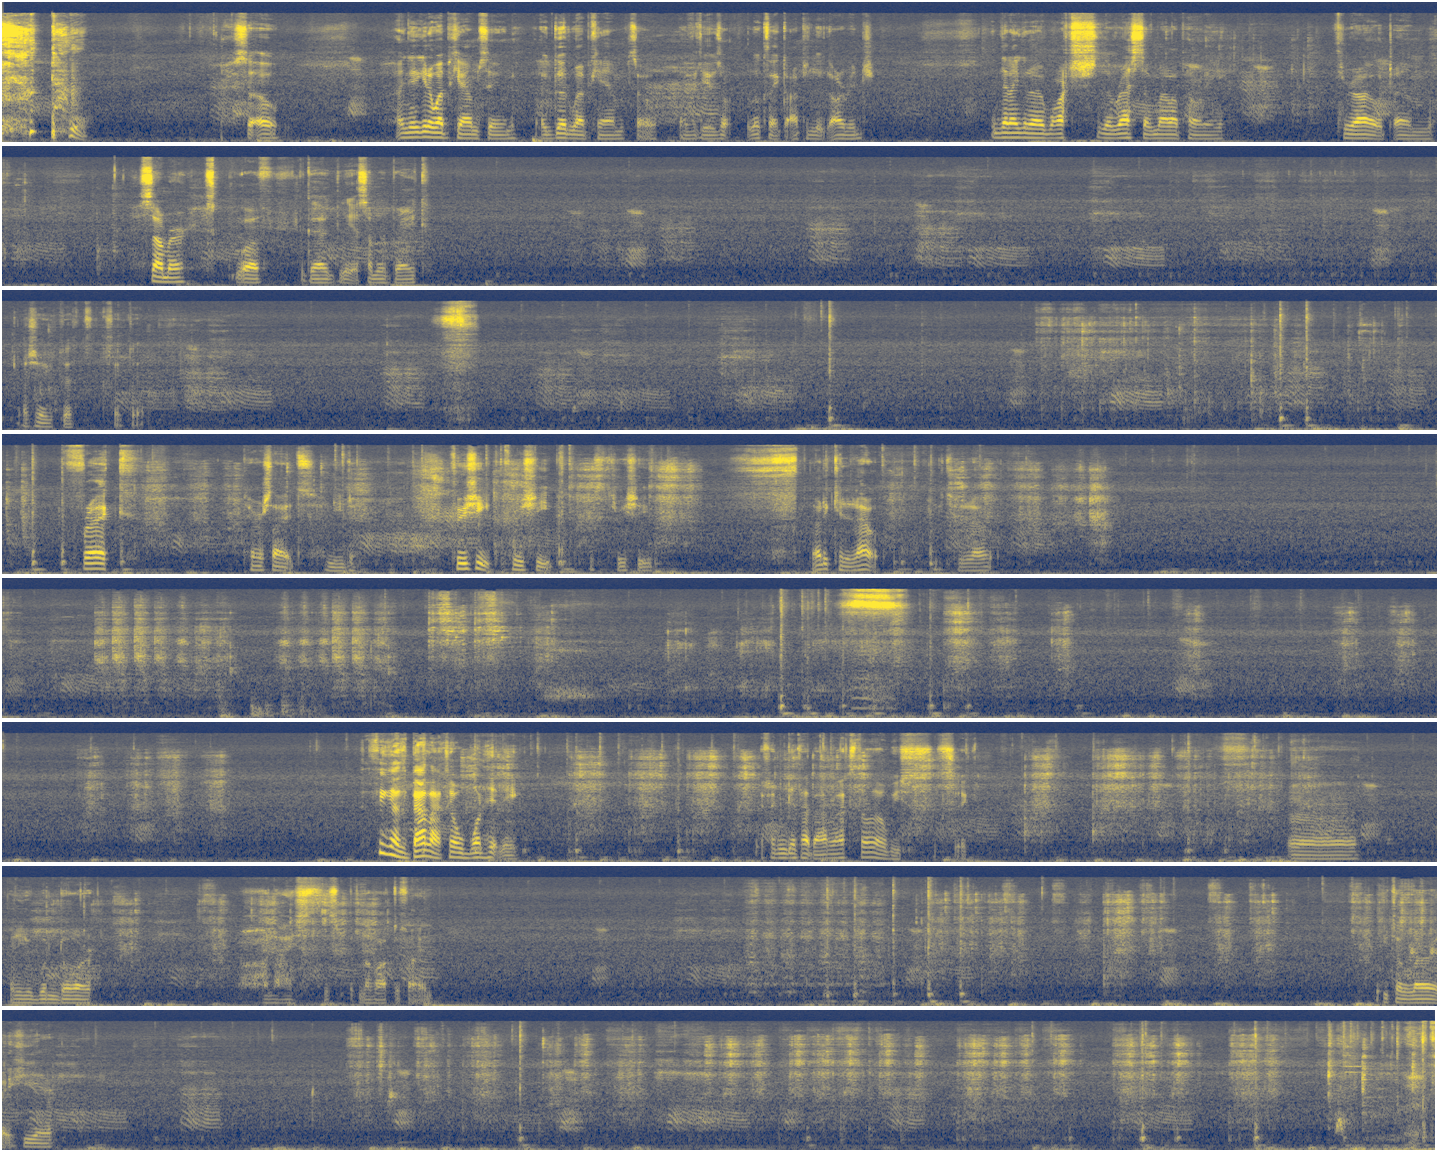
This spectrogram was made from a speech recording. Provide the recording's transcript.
so I'm gonna get a webcam soon, a good webcam, so my videos don't look like absolute garbage. And then I'm gonna watch the rest of My Little Pony throughout um, summer, well, a summer break. I should have clicked it. Frick. Parasites. I need three sheep. Three sheep. Just three sheep. I already kitted out. Kitted out. Thing has battle axe, it'll one hit me. If I can get that battle axe though, that'll be sick. Uh, I need a wooden door. Oh, nice. This to find. Need to lure it here.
